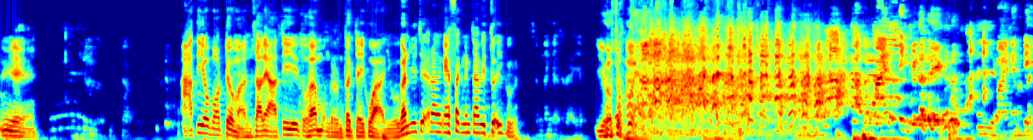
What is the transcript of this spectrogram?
Iya. Ati ya padha Mas. Misalnya ati Tuhan mau ngrentek cah iku ayu. Kan yo cek ra ngefek ning cah wedok iku. Yo coba. Main ting gitu Mainnya ting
